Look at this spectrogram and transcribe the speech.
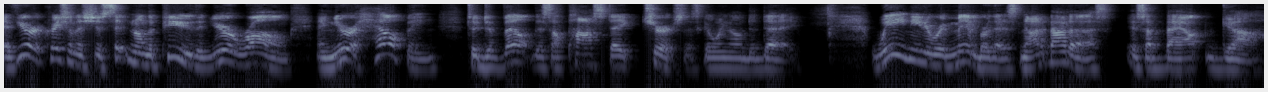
if you're a Christian that's just sitting on the pew, then you're wrong and you're helping to develop this apostate church that's going on today. We need to remember that it's not about us, it's about God.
